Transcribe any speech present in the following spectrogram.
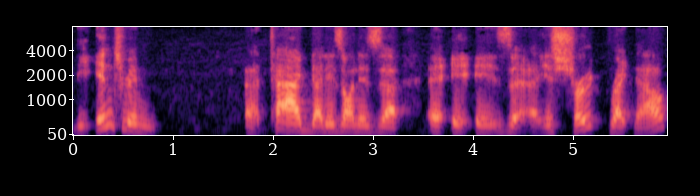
the interim uh, tag that is on his uh, is uh, his shirt right now,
